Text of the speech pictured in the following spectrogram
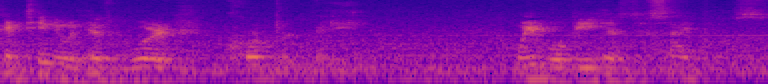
continue in His Word corporately. We will be His disciples.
